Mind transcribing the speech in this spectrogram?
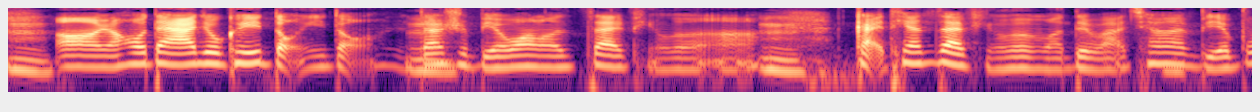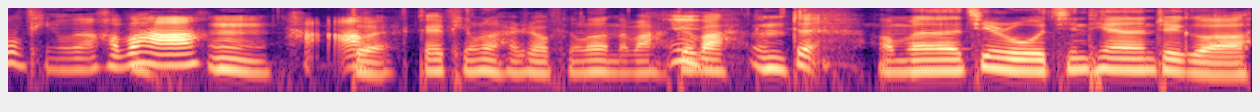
嗯啊、然后大家就可以等一等，嗯但是别忘了再评论啊，嗯改天再评论嘛，对吧？千万别不评论，好不好？嗯，好，对该评论还是要评论的吧，嗯对吧？嗯，对。我们进入今天这个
